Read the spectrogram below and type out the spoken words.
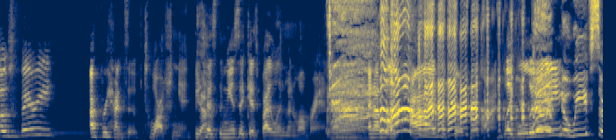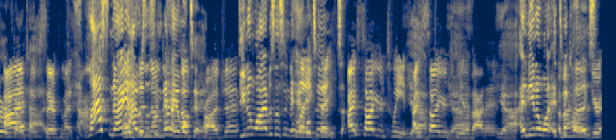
I was very apprehensive to watching it Yeah. because the music is by Lin Manuel Miranda, and I'm like, I have served my time. Like literally, No, we've served I our have time. served my time. Last night like, I was listening to Hamilton. Of projects, Do you know why I was listening to like Hamilton? that? I saw your tweet. Yeah, I saw your tweet yeah, about it. yeah, and you know what? It's about how like, because you're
